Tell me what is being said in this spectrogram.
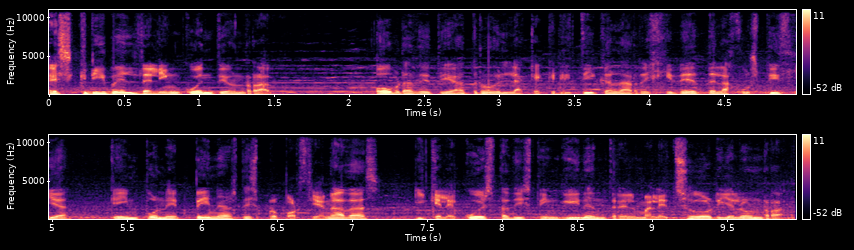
Escribe El delincuente honrado, obra de teatro en la que critica la rigidez de la justicia que impone penas desproporcionadas y que le cuesta distinguir entre el malhechor y el honrado.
